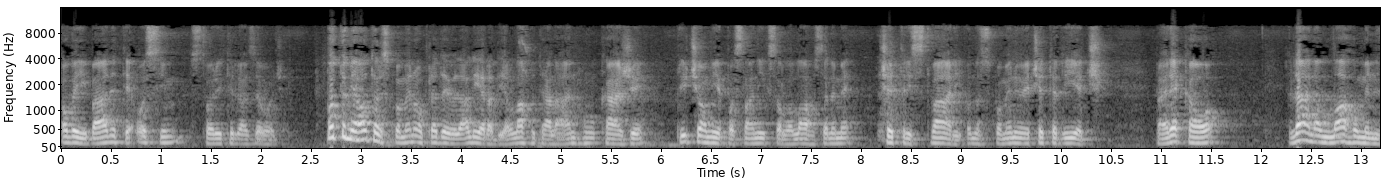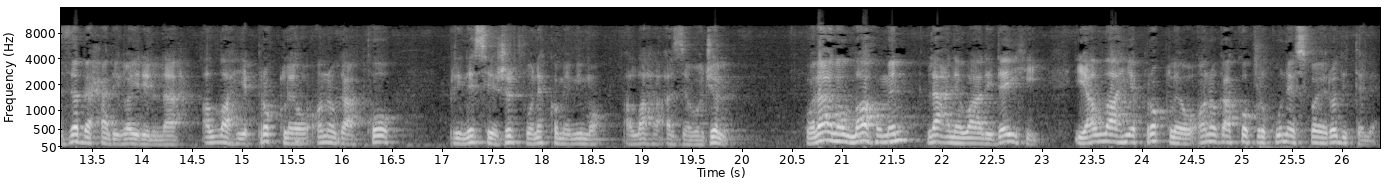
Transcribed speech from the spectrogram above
ove ibadete osim stvoritelja za vođe. Potom je autor spomenuo predaju od Alija radijallahu ta'ala anhu, kaže, pričao mi je poslanik sallallahu sallame četiri stvari, odnosno spomenuo je četiri riječi. Pa je rekao, Lan Allahu men zabaha li gajri Allah. Allah je prokleo onoga ko prinese žrtvu nekome mimo Allaha azza wa jel. Lan Allahu men la'ne walidejhi. I Allah je prokleo onoga ko prokune svoje roditelje.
